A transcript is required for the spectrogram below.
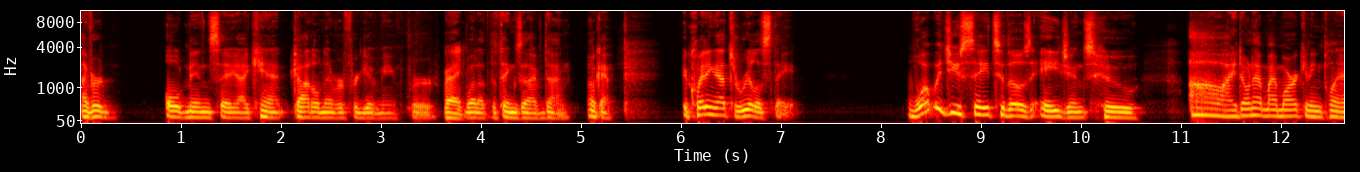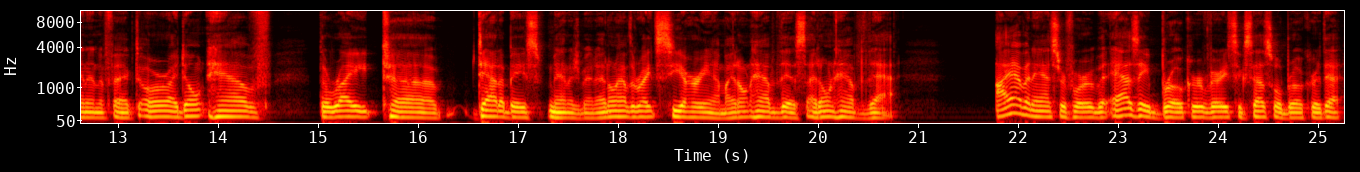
I've heard old men say, I can't, God will never forgive me for Right. what the things that I've done. Okay. Equating that to real estate. What would you say to those agents who, oh, I don't have my marketing plan in effect, or I don't have the right uh, database management, I don't have the right CRM, I don't have this, I don't have that. I have an answer for it, but as a broker, very successful broker at that,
